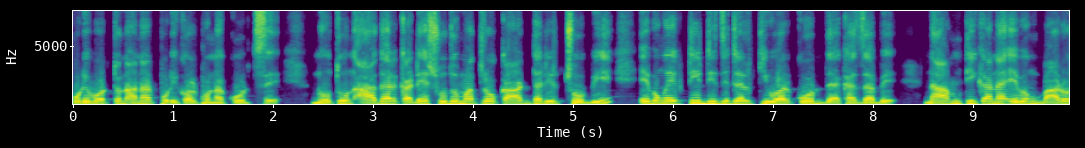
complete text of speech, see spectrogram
পরিবর্তন আনার পরিকল্পনা করছে। নতুন আধার কার্ডে শুধুমাত্র কার্ডধারীর ছবি এবং একটি ডিজিটাল কিউআর কোড দেখা যাবে। নাম, ঠিকানা এবং বারো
